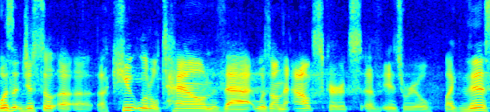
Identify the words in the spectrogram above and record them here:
wasn't just a, a, a, cute little town that was on the outskirts of Israel. Like this,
